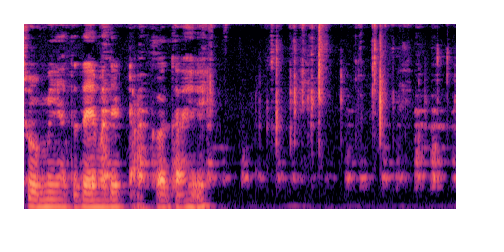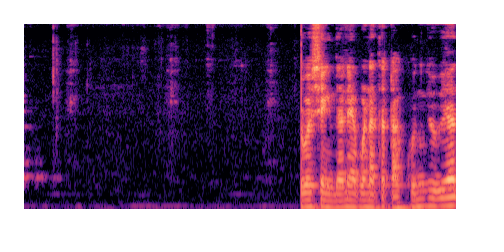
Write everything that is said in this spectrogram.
सो मी आता त्यामध्ये टाकत आहे. शेंगदाणे आपण आता टाकून घेऊयात.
